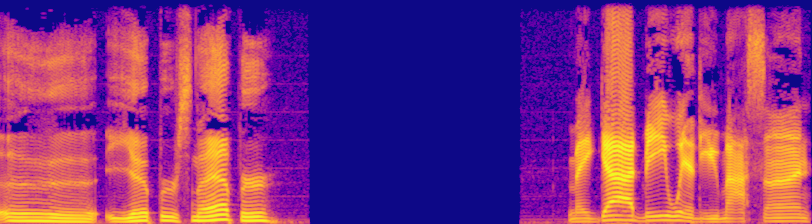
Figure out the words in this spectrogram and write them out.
Uh, yepper snapper. May God be with you, my son.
